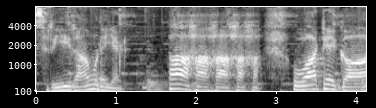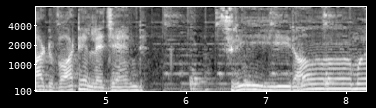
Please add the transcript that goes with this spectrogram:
శ్రీరాముడయ్యాడు. ఆహాహాహాహా. What a god what a legend Srirama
